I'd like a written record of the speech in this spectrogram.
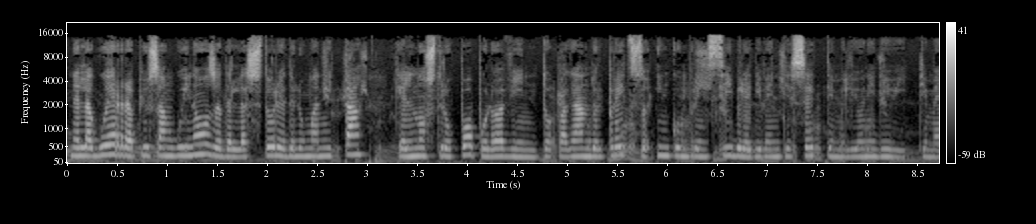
nella guerra più sanguinosa della storia dell'umanità che il nostro popolo ha vinto pagando il prezzo incomprensibile di 27 milioni di vittime.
